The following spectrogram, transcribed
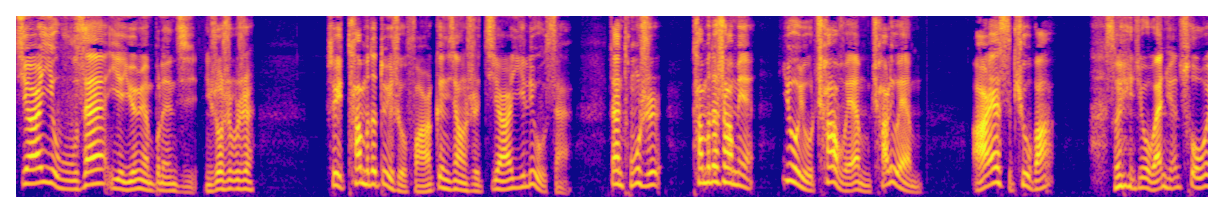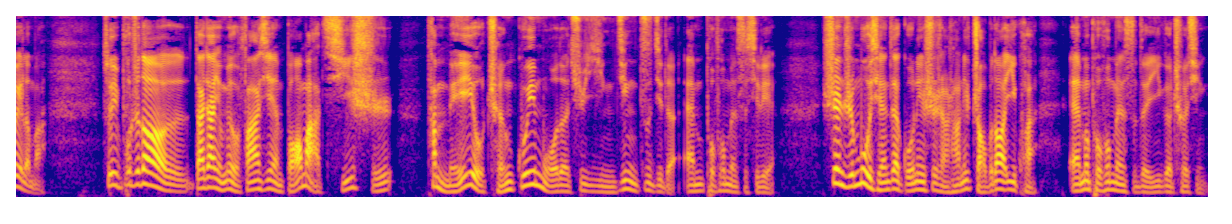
GRE 五三也远远不能及，你说是不是？所以他们的对手反而更像是 GRE 六三，但同时他们的上面又有 X 五 M、X 六 M、RSQ 八，所以就完全错位了嘛。所以不知道大家有没有发现，宝马其实它没有成规模的去引进自己的 M Performance 系列。甚至目前在国内市场上，你找不到一款 M Performance 的一个车型。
